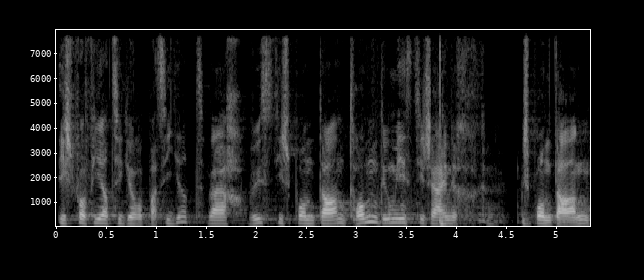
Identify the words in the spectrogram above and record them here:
ist vor 40 Jahren passiert? Wer wüsste spontan? Tom, du müsstest eigentlich spontan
